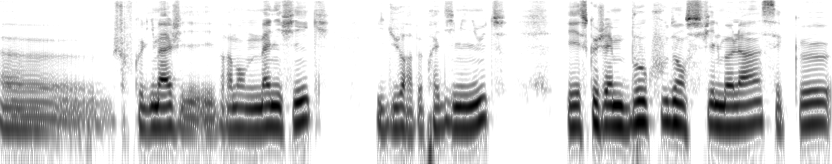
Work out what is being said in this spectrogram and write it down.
Je trouve que l'image est vraiment magnifique. Il dure à peu près 10 minutes. Et ce que j'aime beaucoup dans ce film-là, c'est qu'il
